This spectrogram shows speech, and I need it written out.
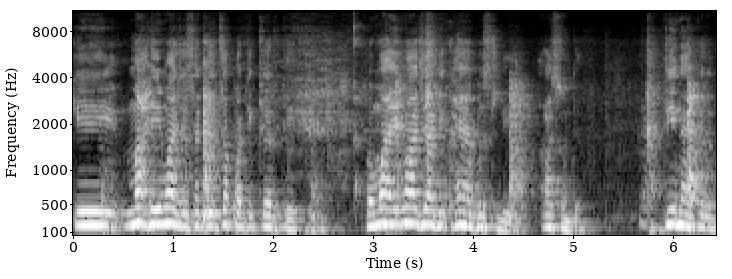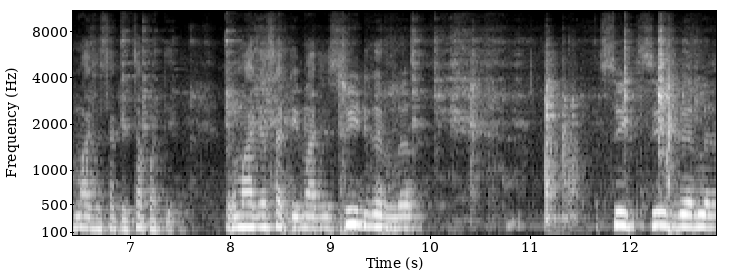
की माही माझ्यासाठी चपाती करते. पण माही माझ्या आधी खाया बसली. असून द्या. ती नाही करत माझ्यासाठी चपाती. तर माझ्यासाठी माझी sweet girl sweet sweet girl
